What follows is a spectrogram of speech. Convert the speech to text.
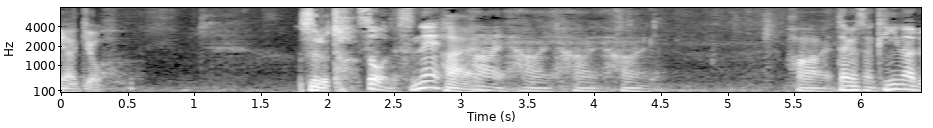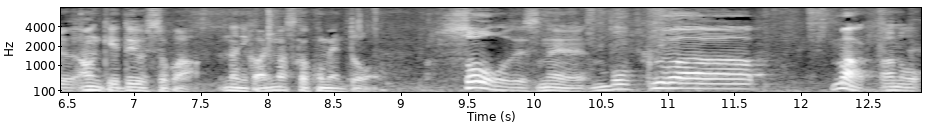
み分けをすると。そうですね。はいはいはいはいはい。はい。タミヤさん気になるアンケート用紙とか何かありますか？コメント。そうですね僕はまああの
